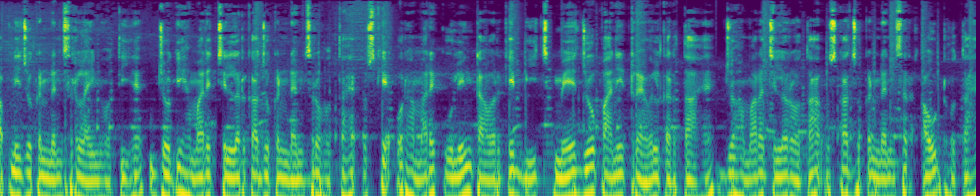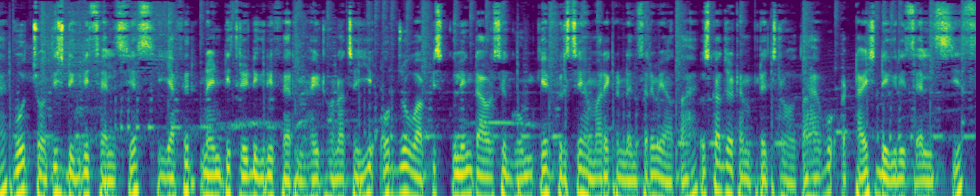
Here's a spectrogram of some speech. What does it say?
अपनी जो कंडेंसर लाइन होती है, जो की हमारे चिल्लर का जो कंडेंसर होता है, उसके और हमारे कूलिंग टावर के बीच में जो पानी ट्रेवल करता है, जो हमारा चिलर होता है, उसका जो कंडेंसर आउट होता है, वो 34 डिग्री सेल्सियस या फिर 93 डिग्री फेरनहाइट होना चाहिए और जो वापस कूलिंग टावर से घूम के फिर से हमारे कंडेंसर में आता है, उसका जो टेम्परेचर होता है, वो 28 डिग्री सेल्सियस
